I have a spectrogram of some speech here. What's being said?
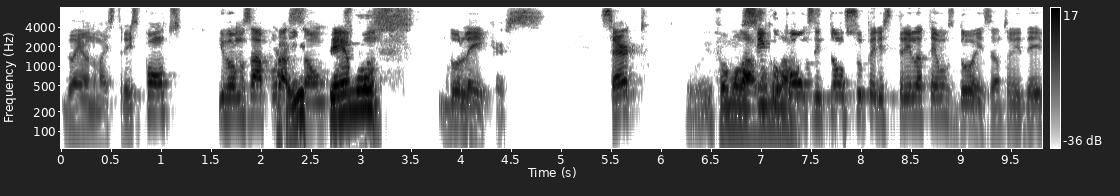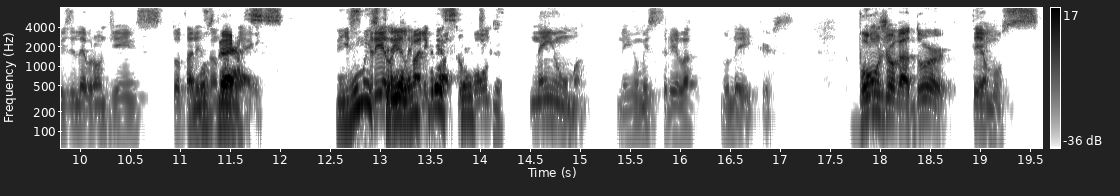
ganhando mais três pontos. E vamos à apuração Aí temos... do Lakers. Certo? Vamos lá. Cinco vamos lá. pontos, então, super estrela temos dois: Anthony Davis e LeBron James, totalizando 10. Nenhuma estrela, estrela vale quatro pontos? Nenhuma. Nenhuma estrela no Lakers. Bom jogador, temos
